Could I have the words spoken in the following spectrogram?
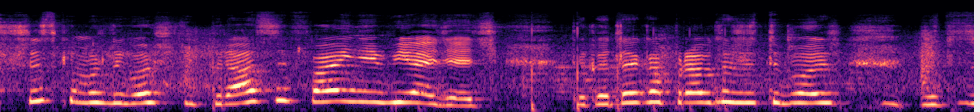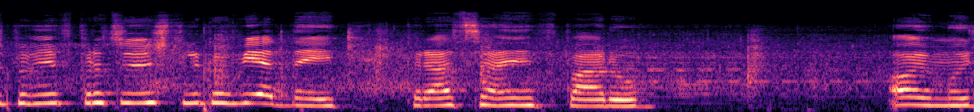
wszystkie możliwości pracy, fajnie wiedzieć. Tylko taka prawda, że ty możesz, że ty pewnie pracujesz tylko w jednej pracy, a nie w paru. Oj, mój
